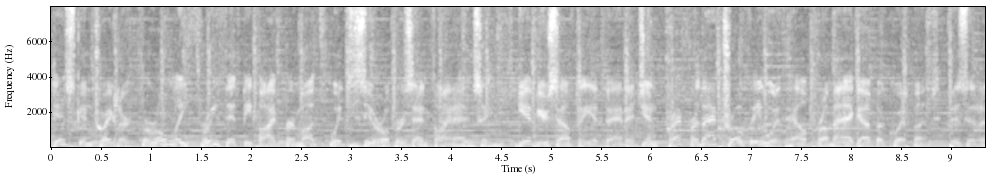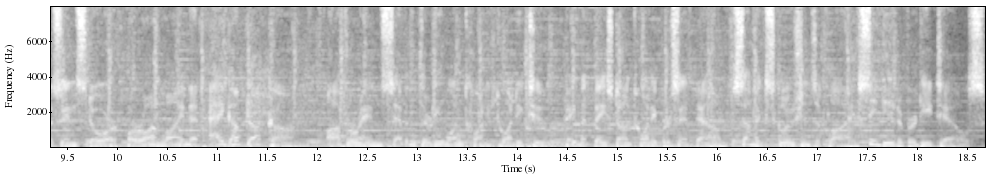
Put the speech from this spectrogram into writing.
disc, and trailer for only 355 per month with 0% financing. Give yourself the advantage and prep for that trophy with help from Ag Up Equipment. Visit us in store or online at agup.com. Offer ends 731 2022. Payment based on 20% down. Some exclusions apply. See dealer for details.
